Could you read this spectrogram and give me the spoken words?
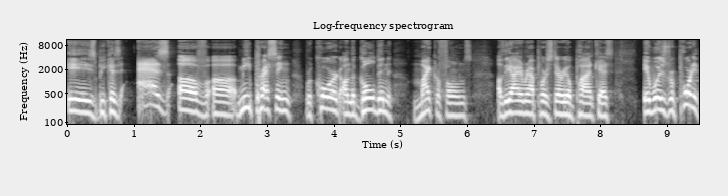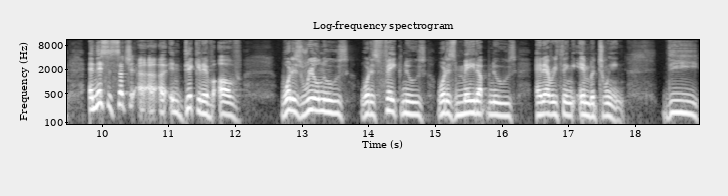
is because as of uh, me pressing record on the golden microphones of the I Am Rapaport Stereo podcast, it was reported, and this is such a, a, indicative of what is real news, what is fake news, what is made up news, and everything in between. The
